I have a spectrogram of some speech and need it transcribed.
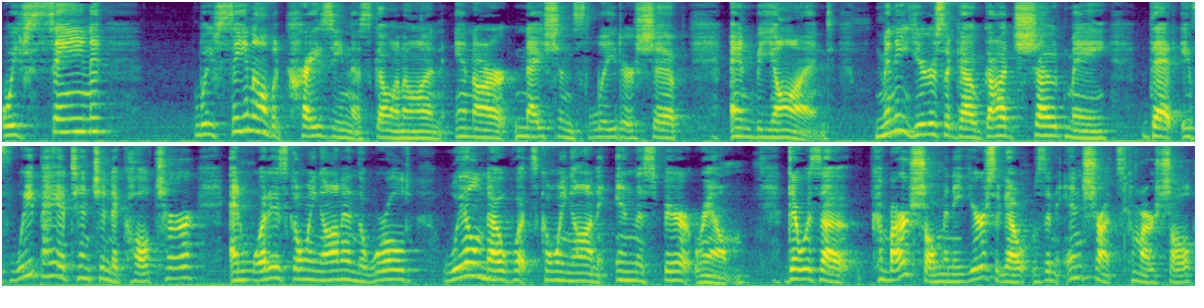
we've seen we've seen all the craziness going on in our nation's leadership and beyond. Many years ago, God showed me that if we pay attention to culture and what is going on in the world, we'll know what's going on in the spirit realm. There was a commercial many years ago. It was an insurance commercial.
